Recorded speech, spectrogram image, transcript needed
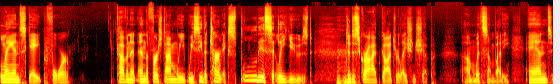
landscape for covenant. And the first time we, we see the term explicitly used to describe God's relationship um, with somebody. And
